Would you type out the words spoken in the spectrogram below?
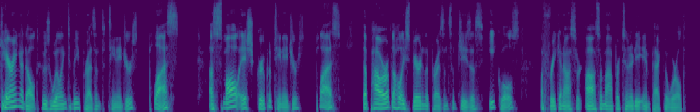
caring adult who's willing to be present to teenagers, plus a small ish group of teenagers, plus the power of the Holy Spirit in the presence of Jesus equals a freaking awesome, awesome opportunity to impact the world.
